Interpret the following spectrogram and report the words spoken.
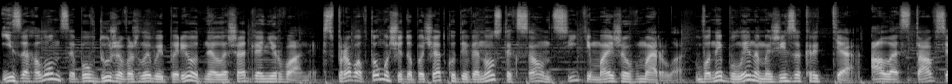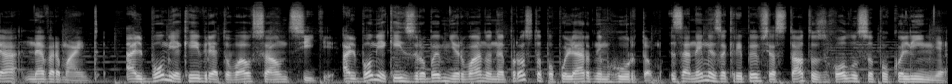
І загалом це був дуже важливий період не лише для Нірвани. Справа в тому, що до початку 90-х Sound City майже вмерла. Вони були на межі закриття, але стався Nevermind. Альбом, який врятував Sound City. Альбом, який зробив Нірвану не просто популярним гуртом. За ними закріпився статус голосу покоління.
